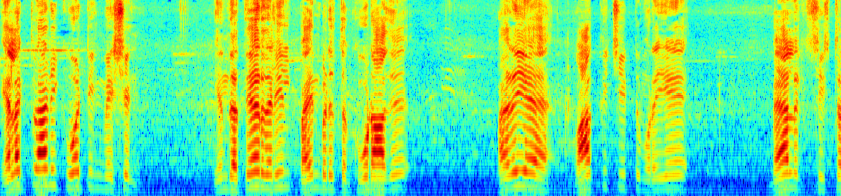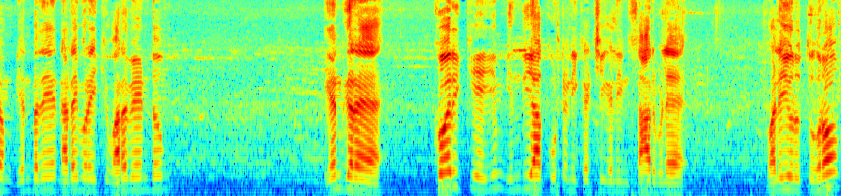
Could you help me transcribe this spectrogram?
எலக்ட்ரானிக் ஓட்டிங் மெஷின் இந்த தேர்தலில் பயன்படுத்தக்கூடாது. பழைய வாக்குச்சீட்டு முறையே பேலட் சிஸ்டம் என்பதே நடைமுறைக்கு வர வேண்டும். என்கிற கோரிக்கையையும் இந்தியா கூட்டணி கட்சிகளின் சார்பில் வலியுறுத்துகிறோம்.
